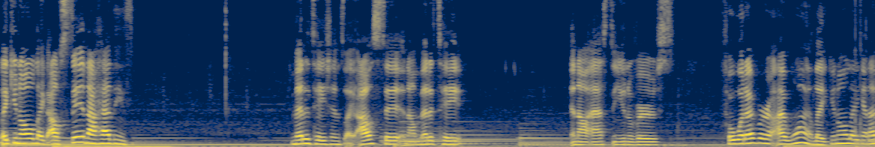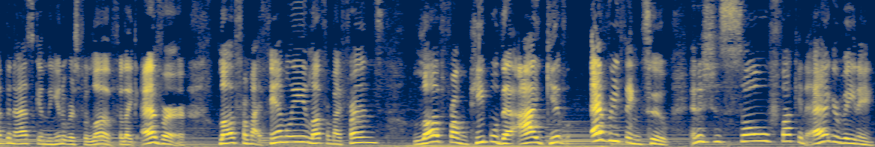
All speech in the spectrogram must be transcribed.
Like, you know, like I'll sit and I'll have these meditations. Like, I'll sit and I'll meditate and I'll ask the universe for whatever I want. Like, you know, like, and I've been asking the universe for love for like ever love from my family, love from my friends, love from people that I give everything to. And it's just so fucking aggravating.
